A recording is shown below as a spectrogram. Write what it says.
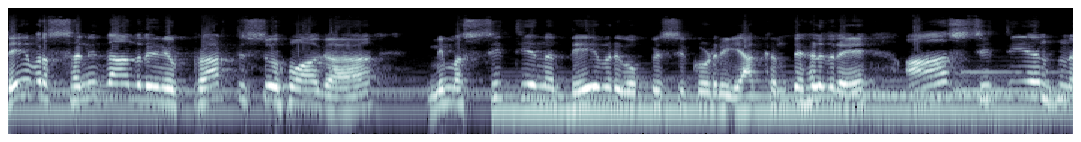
ದೇವರ ಸನ್ನಿಧಾನದಲ್ಲಿ ನೀವು ಪ್ರಾರ್ಥಿಸುವಾಗ ನಿಮ್ಮ ಸ್ಥಿತಿಯನ್ನ ದೇವರಿಗೆ ಒಪ್ಪಿಸಿಕೊಡ್ರಿ. ಯಾಕಂತ ಹೇಳಿದ್ರೆ, ಆ ಸ್ಥಿತಿಯನ್ನ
